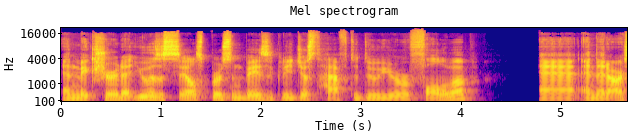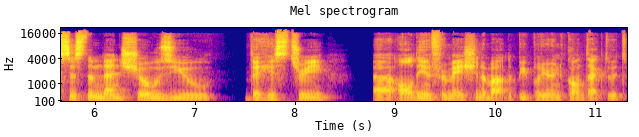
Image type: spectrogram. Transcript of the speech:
And make sure that you as a salesperson basically just have to do your follow up and that our system then shows you the history uh, all the information about the people you're in contact with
